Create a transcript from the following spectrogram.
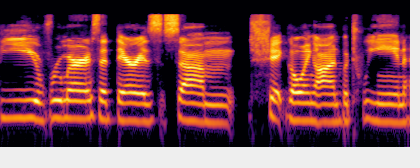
the rumors that there is some shit going on between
